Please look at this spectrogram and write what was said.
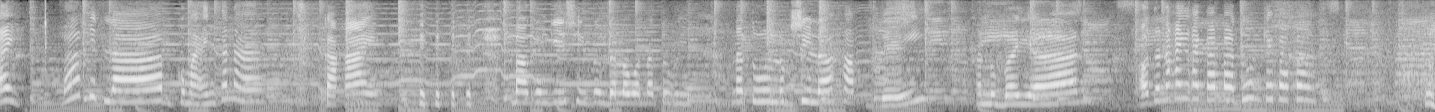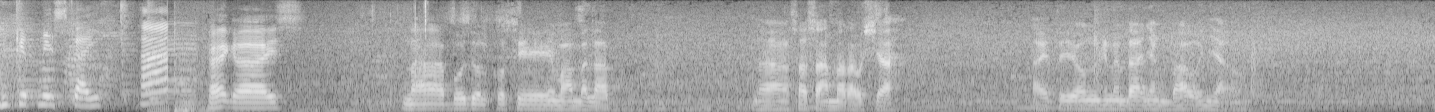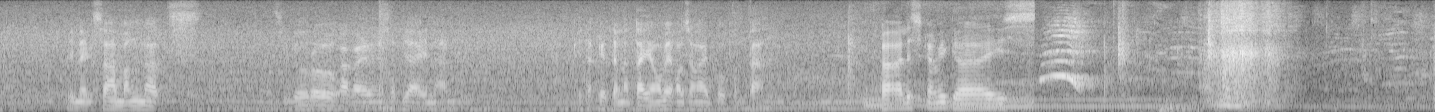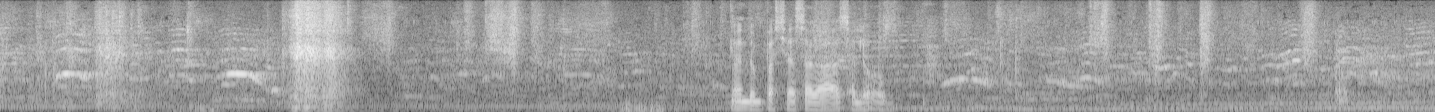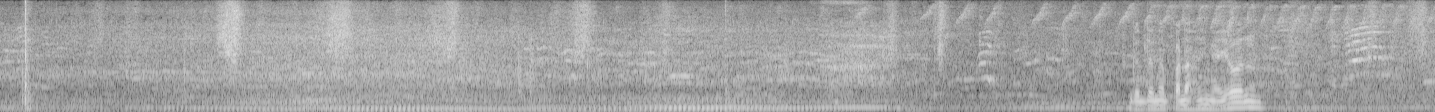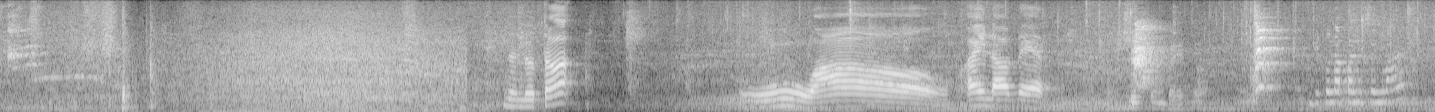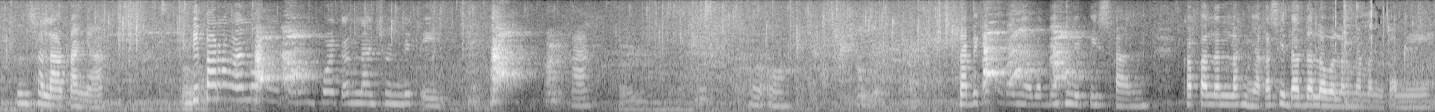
Ay, bakit love? Kumain ka na. Kakay. Bagong gising tong dalawa na to eh. Natulog sila half day. Ano ba yan? O, doon na kayo kay Papa. Doon, kay Papa. Ang cute ni Sky. Ha? Hi guys. Nabudol ko si Mama Love. Na sasama raw siya. Ah, ito yung hinanda niyang baon niya. Oh. Pinagsamang nuts. Siguro kakain na sa biyahe namin. Kita-kita na tayo mamaya kung saan kayo pupunta. Aalis kami guys. Nandun pa siya sa, sa loob. Ganda ng panahon ngayon. Luluto. Oh, wow. I love it. Chicken ba ito? Hindi ko napansin ma. Dun sa lata niya. Hindi parang ano, parang pork ang luncheon meat eh. Ha? Oo. Sabi ko sa kanya, wag niya nipisan. Kapalan lang niya kasi dadalawa lang naman kami.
